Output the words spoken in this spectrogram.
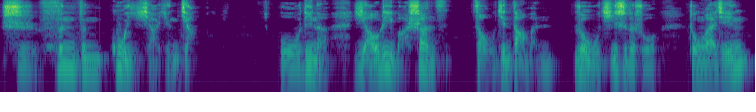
是纷纷跪下迎驾。武帝呢，摇着一把扇子走进大门，若无其事地说：“众爱卿，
